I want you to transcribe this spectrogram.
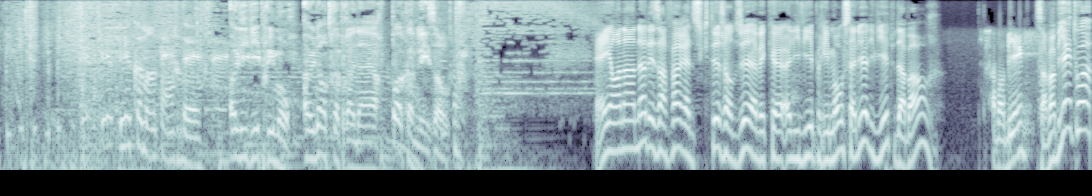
Le, le commentaire de Olivier Primo, un entrepreneur pas comme les autres. Hey, on en a des affaires à discuter aujourd'hui avec euh, Olivier Primo. Salut Olivier, tout d'abord. Ça va bien? Ça va bien, toi?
